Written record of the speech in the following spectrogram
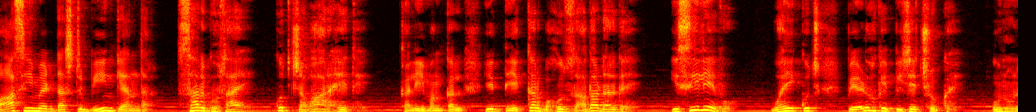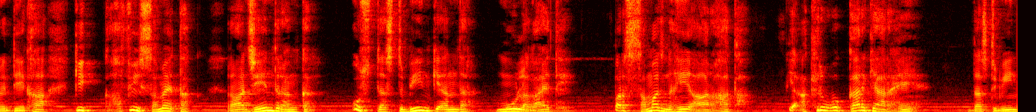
पास ही में डस्टबिन के अंदर सर घुसाए, कुछ चबा रहे थे। कलीम अंकल ये देखकर बहुत ज़्यादा डर गए। इसीलिए वो वही कुछ पेड़ों के पीछे छुप गए। उन्होंने देखा कि काफ़ी समय तक राजेंद्र अंकल उस डस्टबिन के अंदर मुँह लगाए थे। पर समझ नहीं आ रहा था कि आखिर वो कर क्या रहे हैं। डस्टबिन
